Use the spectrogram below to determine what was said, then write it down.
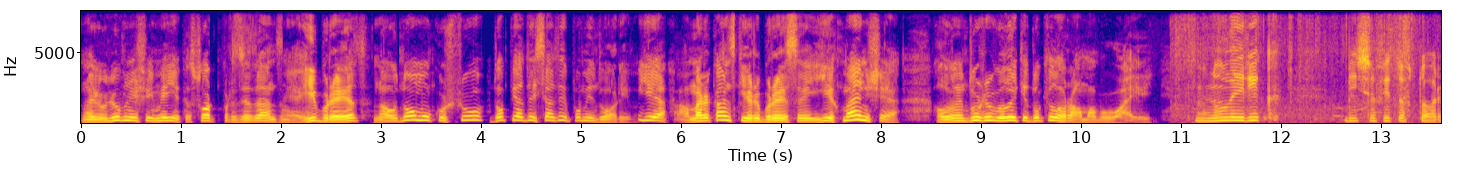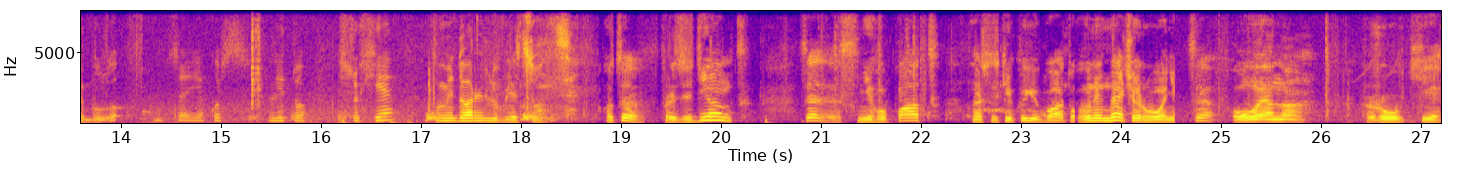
Найулюбленіший мій сорт президент гібрид. На одному кущу до 50 помідорів. Є американські ребриси, їх менше, але вони дуже великі до кілограма бувають. Минулий рік більше фітофтори було. Це якось літо сухе, помідори люблять сонце. Оце президент, це снігопад, значить, скільки їх багато. Вони не червоні. Це олена, жовті.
